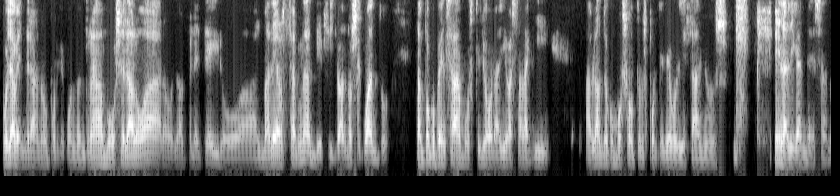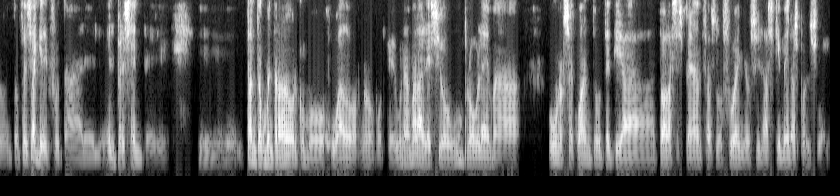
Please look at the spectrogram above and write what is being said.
pues ya vendrá, ¿no? Porque cuando entramos el Aloar o yo al Peleteiro o al Madear Fernández y yo al no sé cuánto, tampoco pensábamos que yo ahora iba a estar aquí hablando con vosotros porque llevo 10 años en la Liga Endesa, ¿no? Entonces hay que disfrutar el, presente, eh, tanto como entrenador como jugador, ¿no? Porque una mala lesión, un problema, un no sé cuánto, te tira todas las esperanzas, los sueños y las quimeras por el suelo.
